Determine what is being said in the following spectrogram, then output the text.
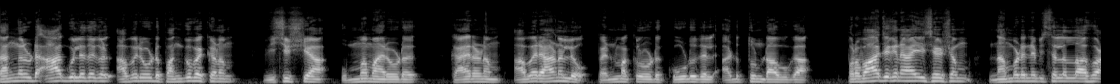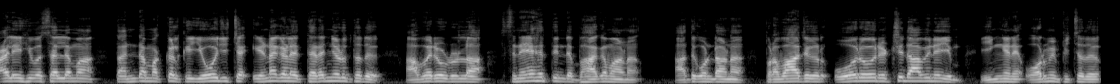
തങ്ങളുടെ ആകുലതകൾ അവരോട് പങ്കുവെക്കണം. വിശിഷ്യ ഉമ്മമാരോട്. കാരണം അവരാണല്ലോ പെൺമക്കളോട് കൂടുതൽ അടുത്തുണ്ടാവുക. പ്രവാചകനായ ശേഷം നമ്മുടെ നബി സല്ലാഹു അലഹി വസല്ലമ തന്റെ മക്കൾക്ക് യോജിച്ച ഇണകളെ തെരഞ്ഞെടുത്തത് അവരോടുള്ള സ്നേഹത്തിന്റെ ഭാഗമാണ്. അതുകൊണ്ടാണ് പ്രവാചകർ ഓരോ രക്ഷിതാവിനെയും ഇങ്ങനെ ഓർമ്മിപ്പിച്ചത്.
